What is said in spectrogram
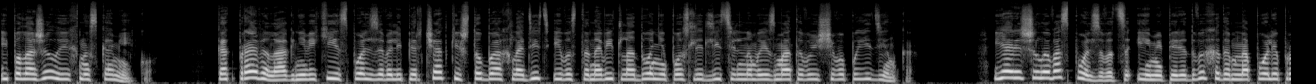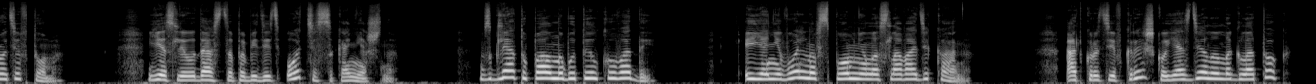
и положила их на скамейку. Как правило, огневики использовали перчатки, чтобы охладить и восстановить ладони после длительного изматывающего поединка. Я решила воспользоваться ими перед выходом на поле против Тома. Если удастся победить Оттиса, конечно. Взгляд упал на бутылку воды, и я невольно вспомнила слова декана. Открутив крышку, я сделала глоток,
